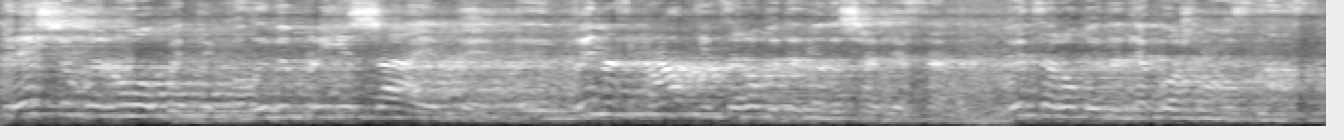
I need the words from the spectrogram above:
Те, що ви робите, коли ви приїжджаєте, е, ви насправді це робите не лише для себе, ви це робите для кожного з нас.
